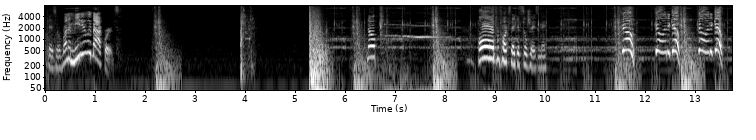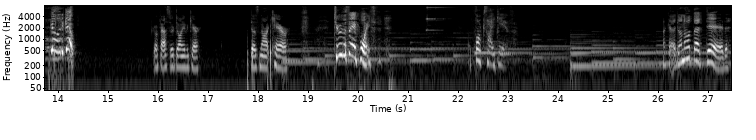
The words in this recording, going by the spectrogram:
Okay, so run immediately backwards. Nope. Oh, for fuck's sake, it's still chasing me. Go! Go, let it go! Go, let it go! Go, let it go! Go faster, don't even care. Does not care. to the same point! The fucks I give? Okay, I don't know what that did.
